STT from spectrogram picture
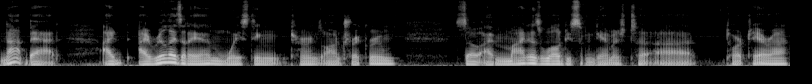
Not bad. I, I realize that I am wasting turns on Trick Room, so I might as well do some damage to uh, Torterra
